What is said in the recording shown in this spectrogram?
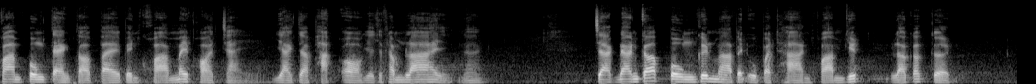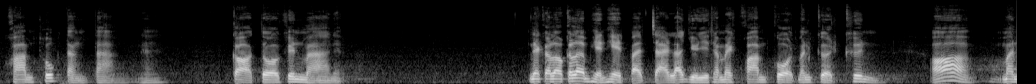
ความปรุงแต่งต่อไปเป็นความไม่พอใจ อยากจะผลักออกอยากจะทำลายนะจากนั้นก็ปรุงขึ้นมาเป็นอุปทาน ความยึดแล้วก็เกิดความทุกข์ต่างๆนะก่อตัวขึ้นมาเนี่ยเนี่ยเราก็เริ่มเห็นเหตุปัจจัยแล้วอยู่ดีทำไมความโกรธมันเกิดขึ้นอ๋อมัน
